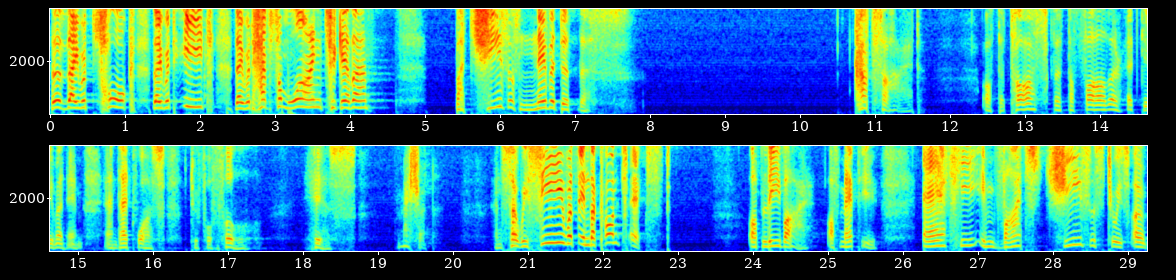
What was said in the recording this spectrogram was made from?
they would talk, they would eat, they would have some wine together. But Jesus never did this outside of the task that the Father had given him, and that was to fulfill his mission. And so we see within the context of Levi, of Matthew, as he invites Jesus to his home.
